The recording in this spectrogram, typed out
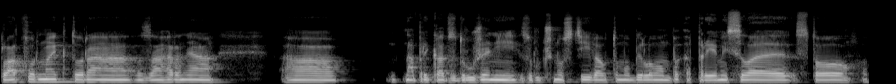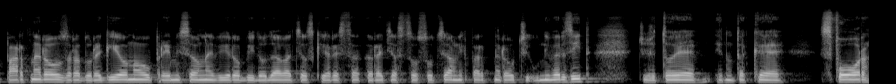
platforme, ktorá zahrňa napríklad v Združení zručností v automobilovom priemysle 100 partnerov z radu regiónov, priemyselnej výroby, dodávateľských reťazcov, sociálnych partnerov či univerzít. Čiže to je jedno také sfór,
